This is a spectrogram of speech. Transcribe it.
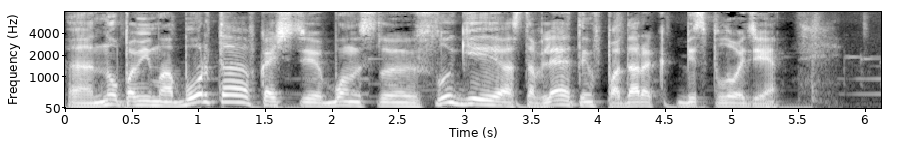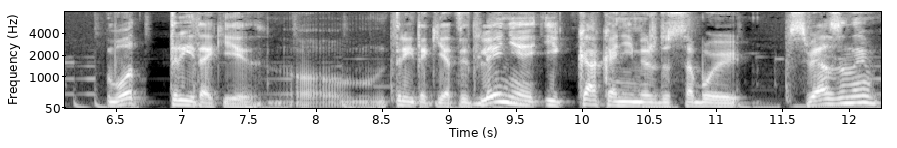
Э, но помимо аборта, в качестве бонусной услуги оставляют им в подарок бесплодие. Вот три такие, э, три такие ответвления, и как они между собой связаны,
